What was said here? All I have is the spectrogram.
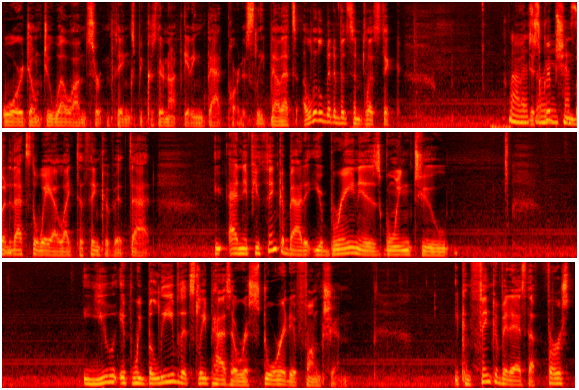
or don't do well on certain things because they're not getting that part of sleep. Now, that's a little bit of a simplistic wow, uh, really description, but that's the way I like to think of it. That, and if you think about it, your brain is going to you. If we believe that sleep has a restorative function, you can think of it as the first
